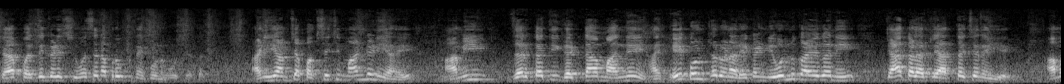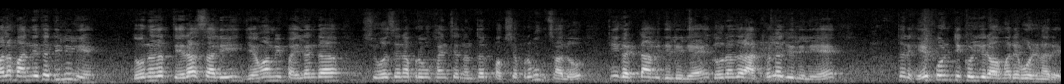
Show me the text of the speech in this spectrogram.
त्या पद्धतीकडे शिवसेना प्रमुख नाही कोण होऊ शकत. आणि ही आमच्या पक्षाची मांडणी आहे. आम्ही जर का ती घटना मान्य हे कोण ठरवणार आहे? कारण निवडणूक आयोगाने त्या काळातले आत्ताचे नाही आहे आम्हाला मान्यता दिलेली आहे. दोन हजार तेरा साली जेव्हा मी पहिल्यांदा शिवसेना प्रमुखांच्या नंतर पक्षप्रमुख झालो ती घटना आम्ही दिलेली आहे दोन हजार अठराला दिलेली आहे तर हे कोण टिकोजीरावमध्ये बोलणार आहे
